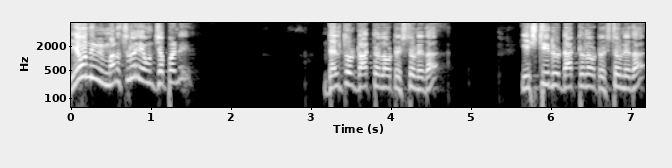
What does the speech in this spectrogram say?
ఏముంది మీ మనసులో ఏముంది చెప్పండి? దళితులు డాక్టర్లు అవటం ఇష్టం లేదా? ఎస్టీలు డాక్టర్లు అవటం ఇష్టం లేదా?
